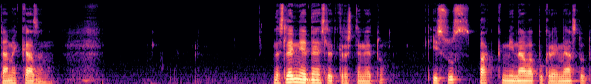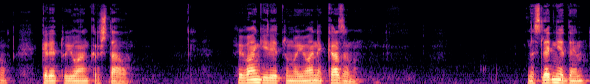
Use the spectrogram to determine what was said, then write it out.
Там е казано. На следния ден след кръщенето, Исус пак минава покрай мястото, където Йоанн кръщава. В Евангелието на Йоанн е казано На следния ден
